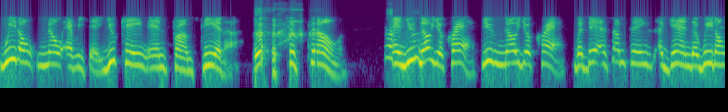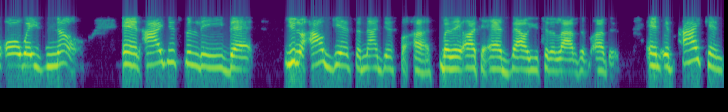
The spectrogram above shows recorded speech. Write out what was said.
we don't know everything. You came in from theater to film and you know your craft. You know your craft. But there are some things, again, that we don't always know. And I just believe that, you know, our gifts are not just for us, but they are to add value to the lives of others. And if I can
